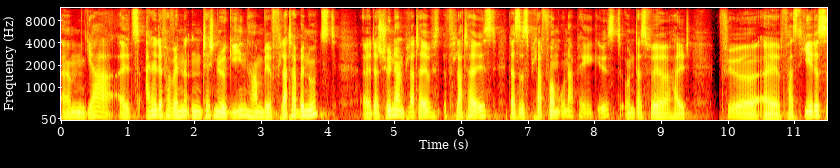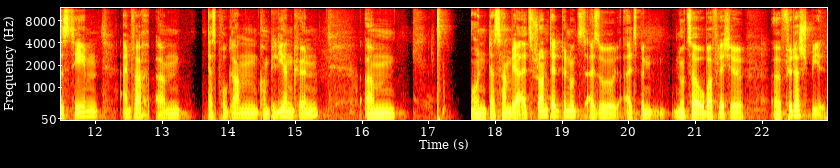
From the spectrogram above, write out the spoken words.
Ähm, ja, als eine der verwendeten Technologien haben wir Flutter benutzt. Äh, das Schöne an Flutter, Flutter, ist, dass es plattformunabhängig ist und dass wir halt für äh, fast jedes System einfach ähm, das Programm kompilieren können. Ähm, und das haben wir als Frontend benutzt, also als Benutzeroberfläche äh, für das Spiel.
